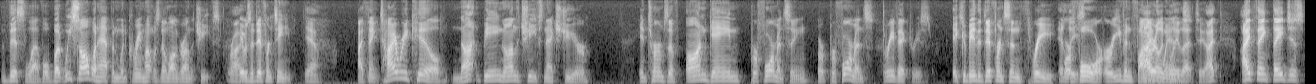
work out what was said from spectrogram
this level, but we saw what happened when Kareem Hunt was no longer on the Chiefs. Right. It was a different team. yeah, I think Tyreek Hill not being on the Chiefs next year in terms of on-game performancing or performance, three victories. it could be the difference in 3 At or least. 4 or even 5 I really wins. believe that too. I I think they just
